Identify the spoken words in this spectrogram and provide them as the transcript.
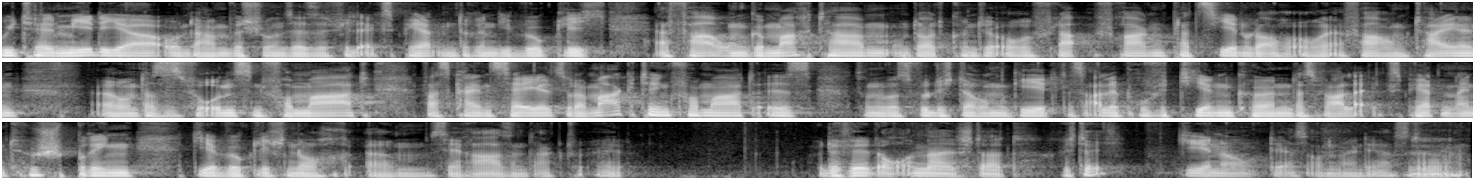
Retail Media und da haben wir schon sehr, sehr viele Experten drin, die wirklich Erfahrungen gemacht haben und dort könnt ihr eure Fla Fragen platzieren oder auch eure Erfahrungen teilen äh, und das ist für uns ein Format, was kein Sales- oder Marketing-Format ist, sondern was wirklich darum geht, dass alle profitieren können, dass wir alle Experten an einen Tisch bringen, die ja wirklich noch ähm, sehr rar sind aktuell. Und der findet auch online statt, richtig? Genau, der ist online, der erste. Ja. Ja,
